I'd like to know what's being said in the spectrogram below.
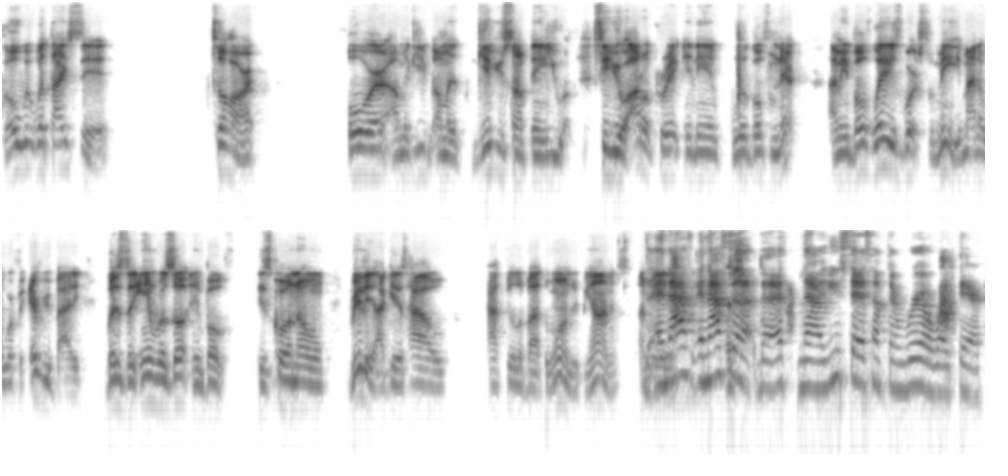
go with what I said to heart, or I'm gonna give I'm gonna give you something. You see if you autocorrect, and then we'll go from there. I mean, both ways works for me. It might not work for everybody, but it's the end result in both. It's going on really, I guess, how I feel about the woman, to be honest. I mean, and I and I feel that now you said something real right there.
